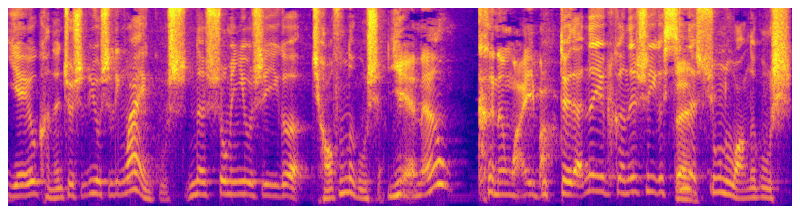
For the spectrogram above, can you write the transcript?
也有可能就是又是另外一个故事，那说明又是一个乔峰的故事。也能可能玩一把。对的，那有可能是一个新的匈奴王的故事，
